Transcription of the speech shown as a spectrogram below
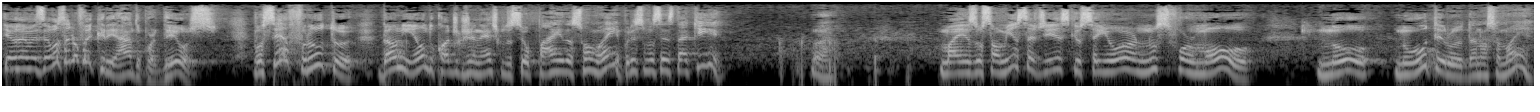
E eu vai dizer, você não foi criado por Deus. Você é fruto da união do código genético do seu pai e da sua mãe, por isso você está aqui. Mas o salmista diz que o Senhor nos formou no, no útero da nossa mãe.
